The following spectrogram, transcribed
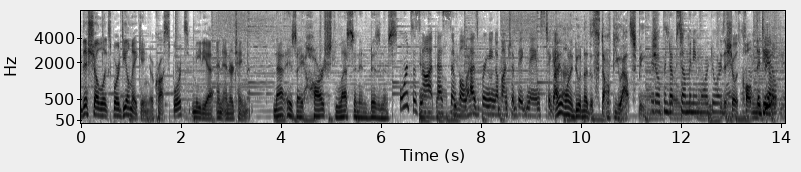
This show will explore deal making across sports, media, and entertainment. That is a harsh lesson in business. Sports is and, not as um, simple you know, as bringing a bunch of big names together. I didn't want to do another stomp you out speech. It opened so, up so many more doors. The show is called The, the deal. deal.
